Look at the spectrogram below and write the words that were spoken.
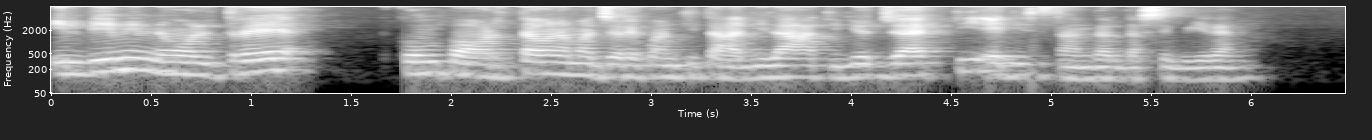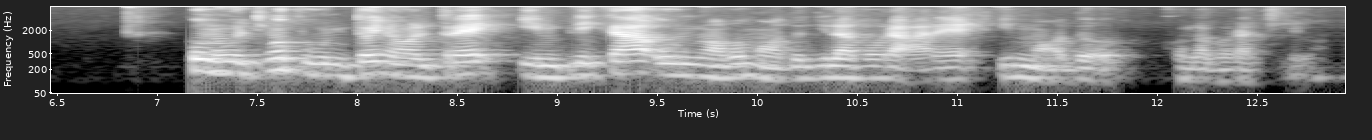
Il BIM inoltre comporta una maggiore quantità di dati, di oggetti e di standard da seguire. Come ultimo punto, inoltre, implica un nuovo modo di lavorare in modo collaborativo.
